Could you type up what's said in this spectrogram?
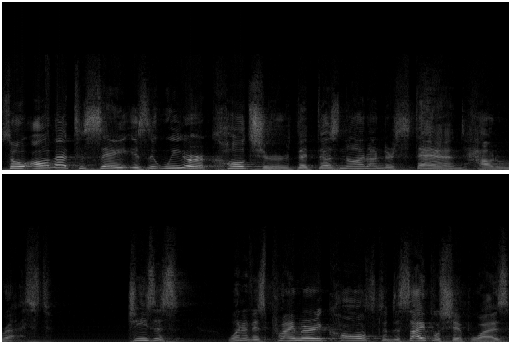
So, all that to say is that we are a culture that does not understand how to rest. Jesus, one of his primary calls to discipleship was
